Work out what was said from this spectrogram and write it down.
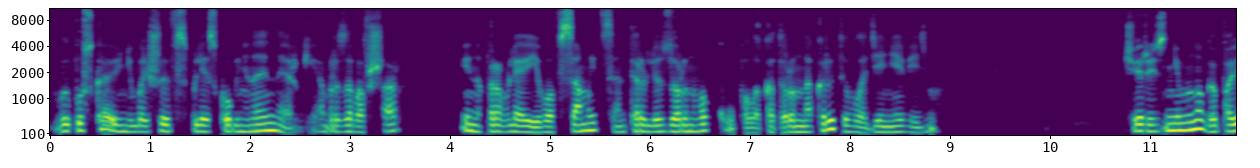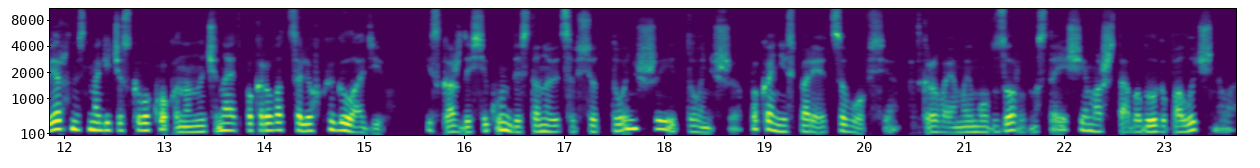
выпускаю небольшой всплеск огненной энергии, образовав шар, и направляю его в самый центр иллюзорного купола, которым накрыты владения ведьм. Через немного поверхность магического кокона начинает покрываться легкой гладью, и с каждой секундой становится все тоньше и тоньше, пока не испаряется вовсе, открывая моему взору настоящие масштабы благополучного,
